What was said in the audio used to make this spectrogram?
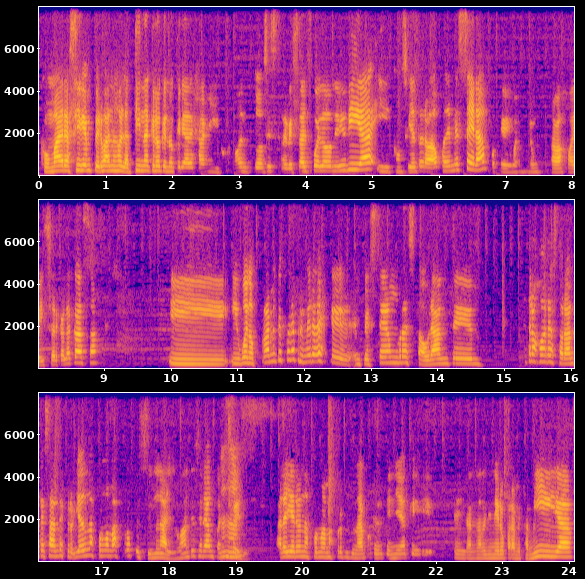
como madre así bien peruana o latina, creo que no quería dejar a mi hijo, ¿no? Entonces regresé al pueblo donde vivía y conseguí el trabajo de mesera, porque, bueno, era un trabajo ahí cerca de la casa. Y, y bueno, realmente fue la primera vez que empecé en un restaurante. He trabajado en restaurantes antes, pero ya de una forma más profesional, ¿no? Antes eran cachuelos. Ahora ya era una forma más profesional porque tenía que eh, ganar dinero para mi familia.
